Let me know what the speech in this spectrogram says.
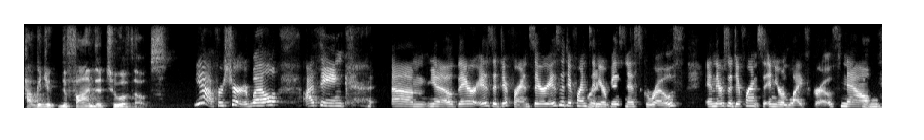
How could you define the two of those? Yeah, for sure. Well, I think um, you know, there is a difference. There is a difference right. in your business growth, and there's a difference in your life growth. Now, mm-hmm.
